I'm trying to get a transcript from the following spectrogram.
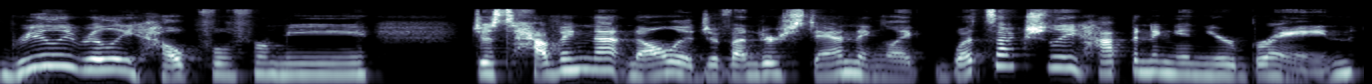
really, really helpful for me. Just having that knowledge of understanding, like what's actually happening in your brain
